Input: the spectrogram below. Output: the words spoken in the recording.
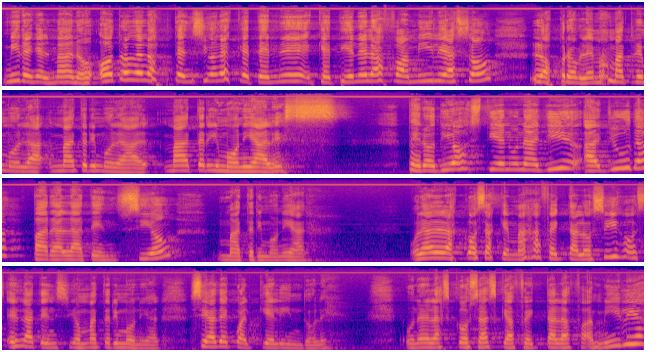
Miren, hermanos, otra de las tensiones que tiene, que tiene la familia son los problemas matrimoniales. Pero Dios tiene una ayuda para la tensión matrimonial. Una de las cosas que más afecta a los hijos es la tensión matrimonial, sea de cualquier índole. Una de las cosas que afecta a la familia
